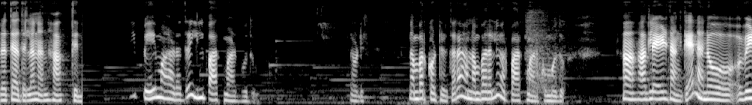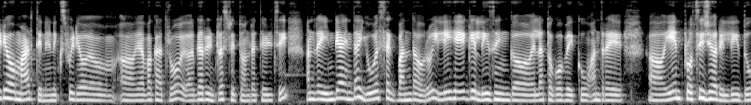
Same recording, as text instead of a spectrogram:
ಇರುತ್ತೆ ಅದೆಲ್ಲ ನಾನು ಹಾಕ್ತೀನಿ. ಈ ಪೇ ಮಾಡಿದ್ರೆ ಇಲ್ಲಿ ಪಾರ್ಕ್ ಮಾಡ್ಬೋದು. ನೋಡಿ ನಂಬರ್ ಕೊಟ್ಟಿರ್ತಾರೆ. ಆ ನಂಬರಲ್ಲಿ ಅವ್ರು ಪಾರ್ಕ್ ಮಾಡ್ಕೊಬೋದು. ಹಾಂ, ಆಗಲೇ ಹೇಳ್ದಂಗೆ ನಾನು ವಿಡಿಯೋ ಮಾಡ್ತೀನಿ ನೆಕ್ಸ್ಟ್ ವಿಡಿಯೋ ಯಾವಾಗಾದರೂ ಯಾರಿಗಾದ್ರು ಇಂಟ್ರೆಸ್ಟ್ ಇತ್ತು ಅಂದರೆ ತಿಳಿಸಿ. ಅಂದರೆ ಇಂಡಿಯಾಯಿಂದ ಯು ಎಸ್ ಎಗೆ ಬಂದವರು, ಇಲ್ಲಿ ಹೇಗೆ ಲೀಸಿಂಗ್ ಎಲ್ಲ ತೊಗೋಬೇಕು? ಅಂದರೆ ಏನು ಪ್ರೊಸೀಜರ್ ಇಲ್ಲಿ ಇದು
